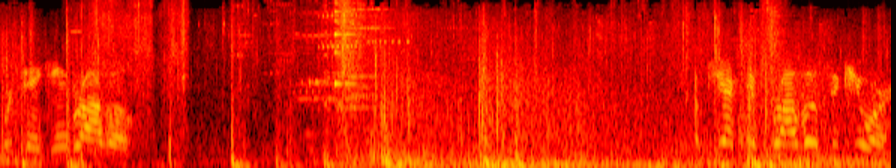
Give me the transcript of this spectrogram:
We're taking Bravo. Objective Bravo secure.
